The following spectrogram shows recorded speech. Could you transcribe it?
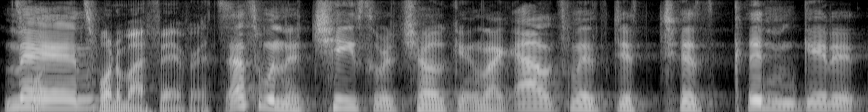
Man, it's one of my favorites. That's when the Chiefs were choking. Like Alex Smith just just couldn't get it.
